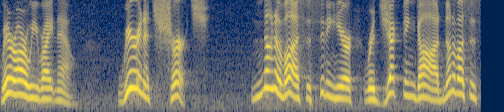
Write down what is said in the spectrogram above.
where are we right now? We're in a church. None of us is sitting here rejecting God. None of us is,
